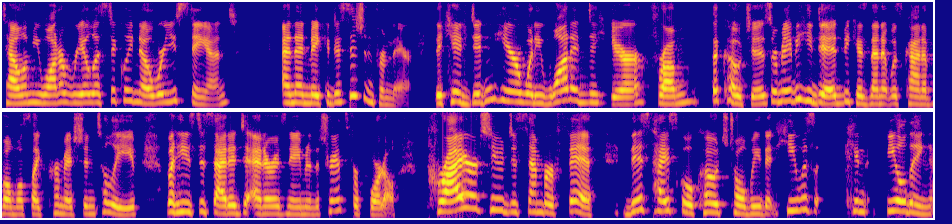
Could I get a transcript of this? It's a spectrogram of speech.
tell them you want to realistically know where you stand and then make a decision from there. The kid didn't hear what he wanted to hear from the coaches, or maybe he did because then it was kind of almost like permission to leave, but he's decided to enter his name in the transfer portal. Prior to December 5th, this high school coach told me that he was fielding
